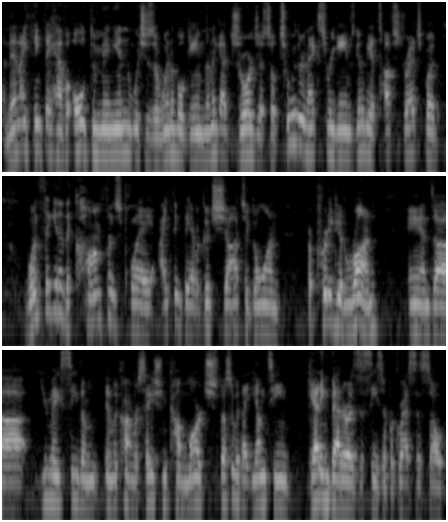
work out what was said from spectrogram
And then I think they have Old Dominion, which is a winnable game. Then they got Georgia. So two of their next three games going to be a tough stretch. But once they get into conference play, I think they have a good shot to go on a pretty good run. And uh, you may see them in the conversation come March, especially with that young team getting better as the season progresses. So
